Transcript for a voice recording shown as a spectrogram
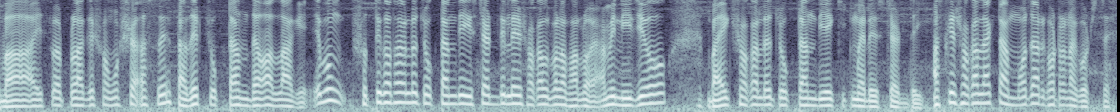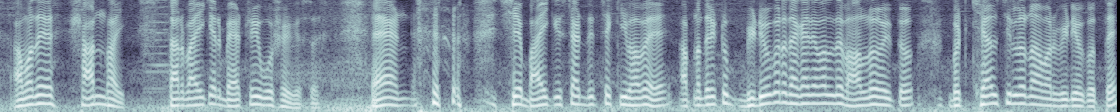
বা স্পার্ক প্লাগের সমস্যা আছে, তাদের চোখ টান দেওয়া লাগে। এবং সত্যি কথা হলো, চোখ টান দিয়ে স্টার্ট দিলে সকালবেলা ভালো হয়। আমি নিজেও বাইক সকালে চোখ টান দিয়ে কিক মারে স্টার্ট দিই। আজকে সকালে একটা মজার ঘটনা ঘটছে। আমাদের শান ভাই, তার বাইকের ব্যাটারি বসে গেছে। অ্যান্ড সে বাইক স্টার্ট দিচ্ছে কীভাবে? আপনাদের একটু ভিডিও করে দেখাইতে পারলে ভালো হইতো। বাট খেয়াল ছিল না আমার ভিডিও করতে।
